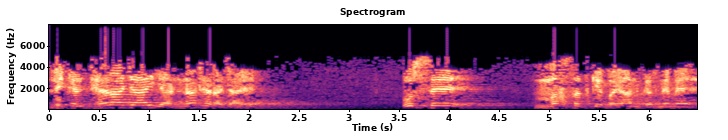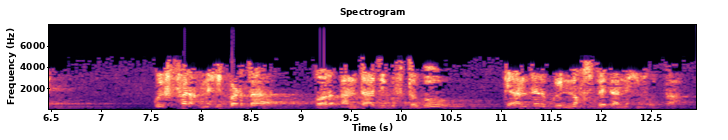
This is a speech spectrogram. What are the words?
لیکن ٹھہرا جائے یا نہ ٹھہرا جائے، اس سے مقصد کے بیان کرنے میں کوئی فرق نہیں پڑتا اور انداز گفتگو کے اندر کوئی نقص پیدا نہیں ہوتا۔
